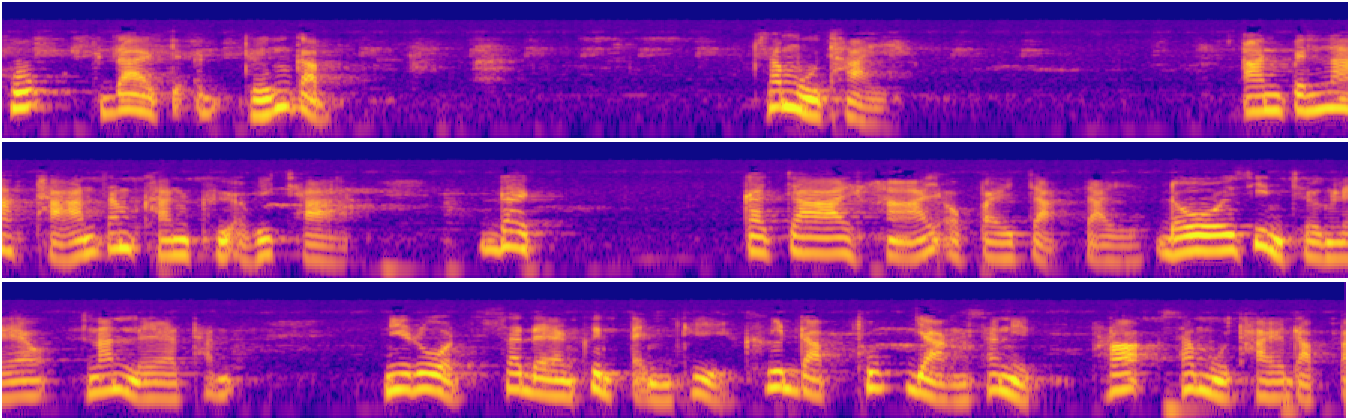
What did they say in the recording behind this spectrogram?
ทุกได้ถึงกับสมุทัยอันเป็นรากฐานสำคัญคืออวิชชา ได้กระจายหายออกไปจากใจ โดยสิ้นเชิงแล้ว นั่นแหละท่านนิโรธแสดงขึ้นเต็มที่คือดับทุกอย่างสนิท เพราะสมุทัยดับไป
